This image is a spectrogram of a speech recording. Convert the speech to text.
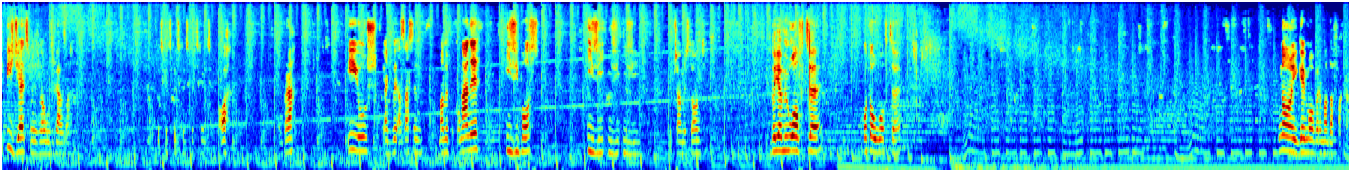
I piździecmy znowu z gaza. Chodź, chodź, chodź, chodź, chodź, chodź. O. Dobra. I już jakby asasyn mamy pokonany. Easy boss. Easy, easy, easy. Pieprzamy stąd. Dajemy łowcę. Oto łowcę. No i game over, motherfucker.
